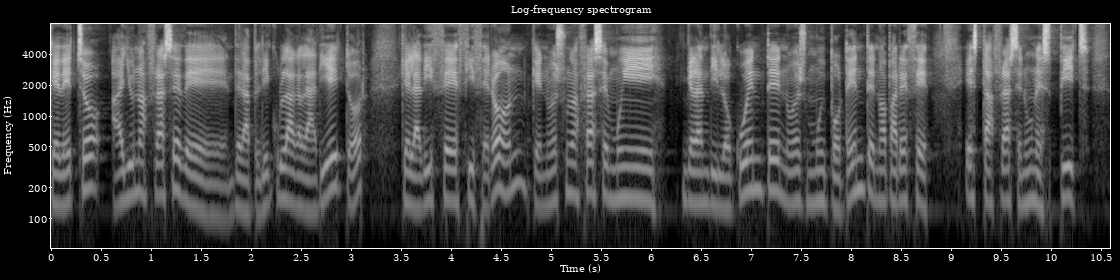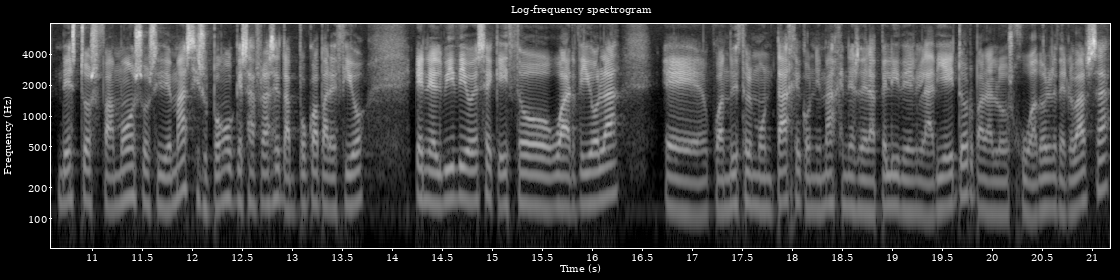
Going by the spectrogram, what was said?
que de hecho hay una frase de, de la película Gladiator que la dice Cicerón, que no es una frase muy grandilocuente, no es muy potente, no aparece esta frase en un speech de estos famosos y demás, y supongo que esa frase tampoco apareció en el vídeo ese que hizo Guardiola eh, cuando hizo el montaje con imágenes de la peli de Gladiator para los jugadores del Barça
